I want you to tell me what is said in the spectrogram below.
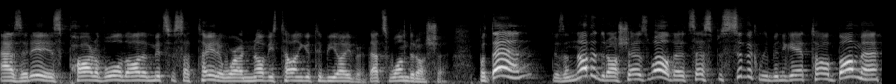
as it is part of all the other mitzvahs atayra where a navi is telling you to be over. That's one drasha. But then there's another drasha as well that says specifically b'negei ta'abame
